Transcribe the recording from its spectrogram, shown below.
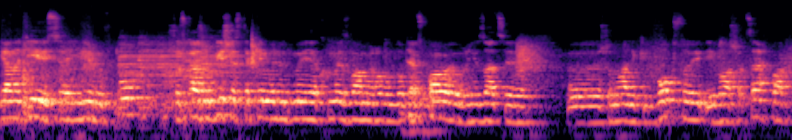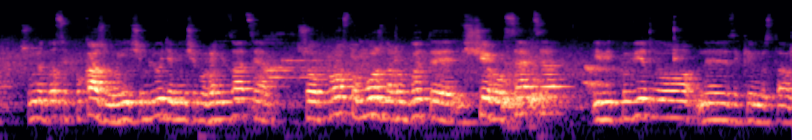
я надіюся і вірю в те, що скажімо, більше з такими людьми, як ми з вами робимо добру і організація е, шанувальників боксу і ваша церква, що ми досить покажемо іншим людям, іншим організаціям, що просто можна робити з щирого серця і відповідно не з якимись там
